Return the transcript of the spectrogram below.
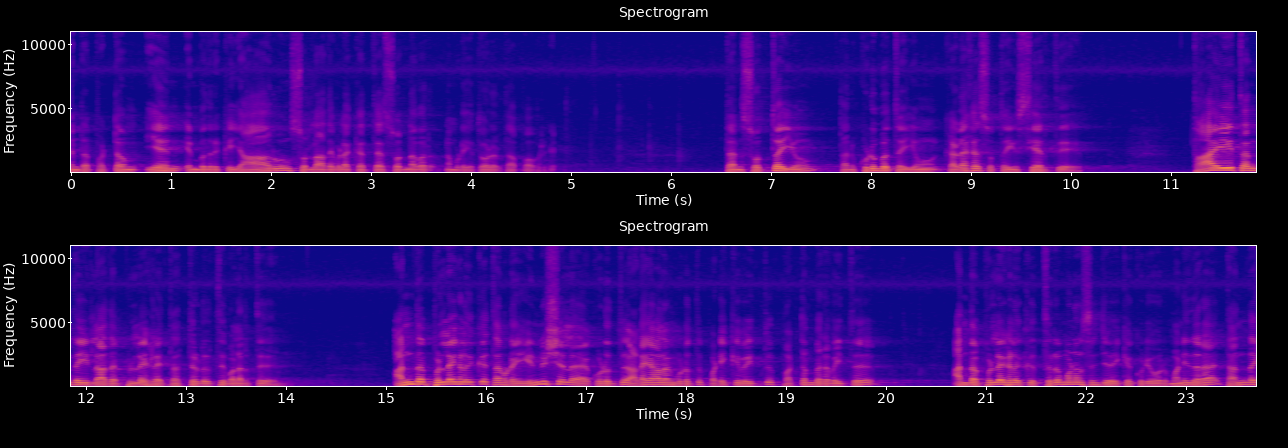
என்ற பட்டம் ஏன் என்பதற்கு யாரும் சொல்லாத விளக்கத்தை சொன்னவர் நம்முடைய தோழர் தாப்பா அவர்கள். தன் சொத்தையும் தன் குடும்பத்தையும் கழக சொத்தையும் சேர்த்து தாய் தந்தை இல்லாத பிள்ளைகளை தத்தெடுத்து வளர்த்து அந்த பிள்ளைகளுக்கு தன்னுடைய இனிஷியலை கொடுத்து அடையாளம் கொடுத்து படிக்க வைத்து பட்டம் பெற வைத்து அந்த பிள்ளைகளுக்கு திருமணம் செஞ்சு வைக்கக்கூடிய ஒரு மனிதரை தந்தை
